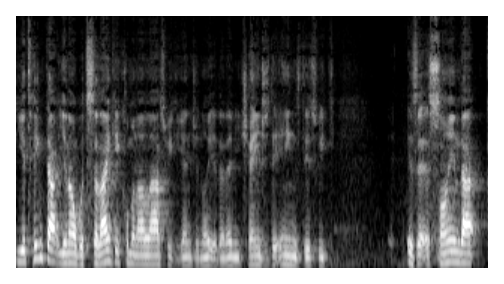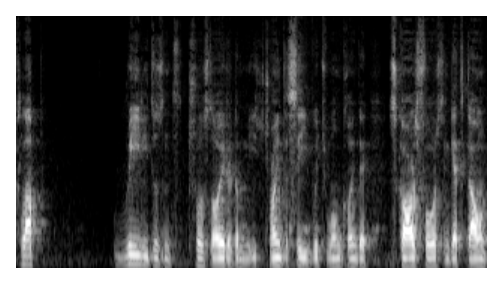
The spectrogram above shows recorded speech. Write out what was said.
do you think that you know with Solanke coming on last week against United and then he changes the Ings this week, is it a sign that Klopp really doesn't trust either of them? He's trying to see which one kind of scores first and gets going,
